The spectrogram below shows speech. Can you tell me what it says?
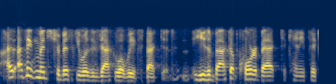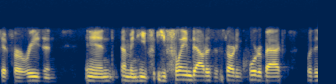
I, I think Mitch Trubisky was exactly what we expected. He's a backup quarterback to Kenny Pickett for a reason. And I mean, he he flamed out as a starting quarterback with the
